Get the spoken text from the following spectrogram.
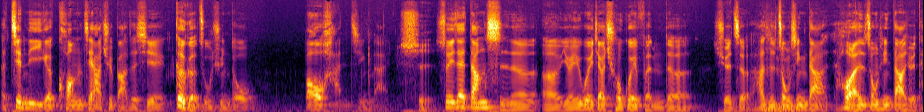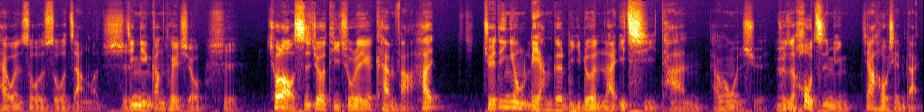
呃建立一个框架去把这些各个族群都。包含进来是，所以在当时呢，呃，有一位叫邱桂芬的学者，他是中兴大，嗯、后来是中兴大学台湾所的所长了，是今年刚退休。是邱老师就提出了一个看法，他决定用两个理论来一起谈台湾文学，嗯、就是后殖民加后现代。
